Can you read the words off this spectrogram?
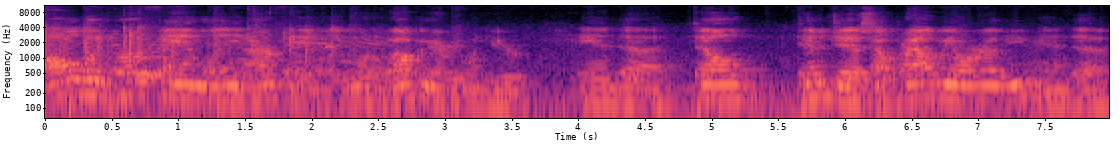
all of her family and our family, we want to welcome everyone here and uh, tell Tim and Jess how proud we are of you and uh,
